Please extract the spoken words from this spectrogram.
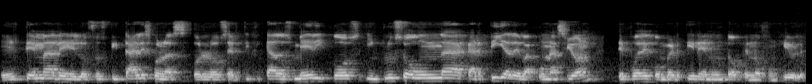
el tema de los hospitales con, las, con los certificados médicos, incluso una cartilla de vacunación se puede convertir en un token no fungible.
